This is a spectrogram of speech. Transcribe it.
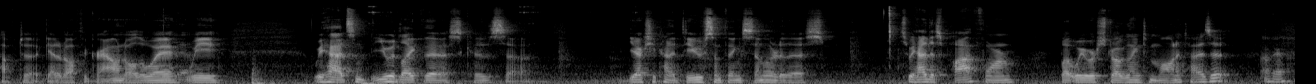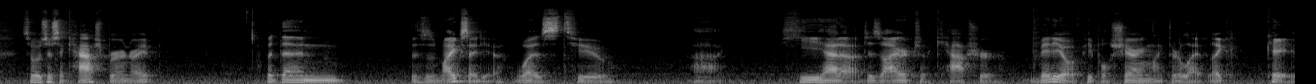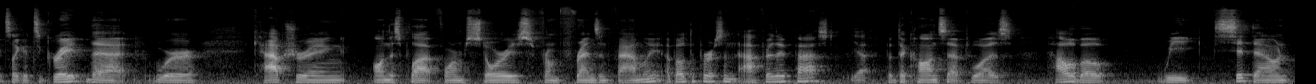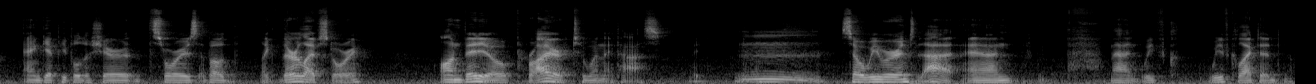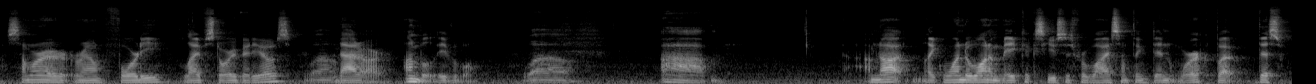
tough to get it off the ground all the way. Yeah. we we had some you would like this because uh, you actually kind of do something similar to this. So we had this platform but we were struggling to monetize it. Okay. so it was just a cash burn right? But then this is mike's idea was to uh, he had a desire to capture video of people sharing like their life. Like okay it's like it's great that we're capturing on this platform stories from friends and family about the person after they've passed Yeah. but the concept was how about we sit down and get people to share stories about like their life story on video prior to when they pass like Mm. so we were into that and man we've we've collected somewhere around 40 life story videos Wow. that are unbelievable Wow. um, I'm not like one to want to make excuses for why something didn't work, but this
